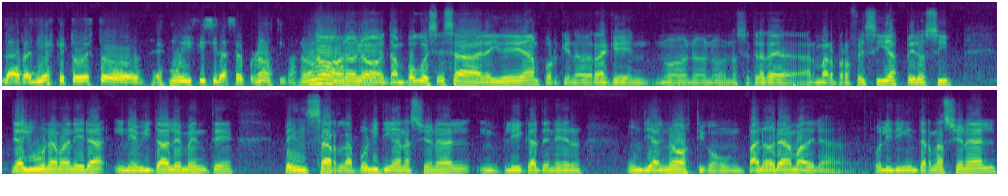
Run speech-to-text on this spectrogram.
la realidad es que todo esto es muy difícil hacer pronósticos, ¿no? No, Como no, que- no, tampoco es esa la idea, porque la verdad que no, no, no, no se trata de armar profecías, pero sí, de alguna manera, inevitablemente, pensar la política nacional implica tener un diagnóstico, un panorama de la política internacional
